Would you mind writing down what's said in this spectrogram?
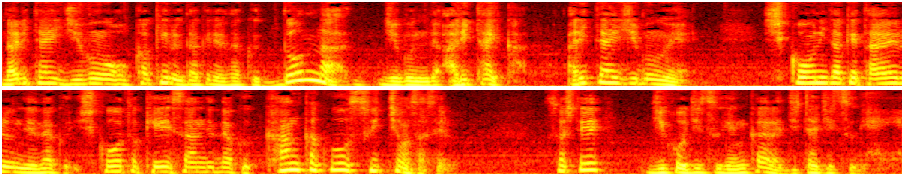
なりたい自分を追っかけるだけでなくどんな自分でありたいかありたい自分へ思考にだけ頼るんでなく思考と計算でなく感覚をスイッチオンさせる。そして自己実現から自他実現へ。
